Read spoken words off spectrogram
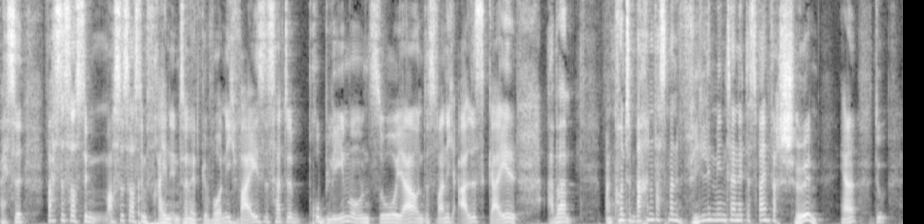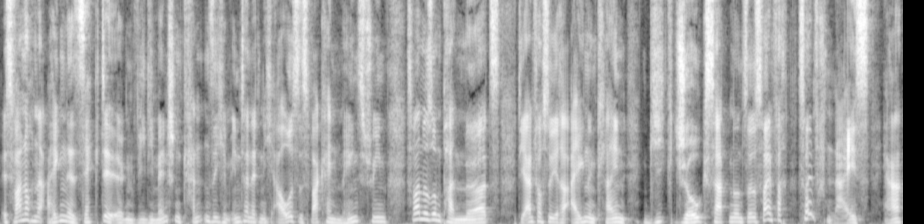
Weißt du, was ist aus dem, was ist aus dem freien Internet geworden? Ich weiß, es hatte Probleme und so, ja, und das war nicht alles geil. Aber man konnte machen, was man will im Internet. Das war einfach schön. Ja, du, es war noch eine eigene Sekte irgendwie. Die Menschen kannten sich im Internet nicht aus. Es war kein Mainstream. Es waren nur so ein paar Nerds, die einfach so ihre eigenen kleinen Geek-Jokes hatten und so. Das war einfach, das war einfach nice. Ja,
